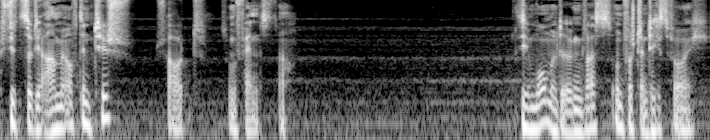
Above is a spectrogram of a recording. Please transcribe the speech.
stützt so die Arme auf den Tisch, schaut zum Fenster. Sie murmelt irgendwas Unverständliches für euch.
